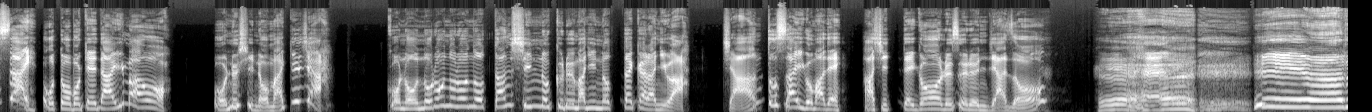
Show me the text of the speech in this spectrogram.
さいおとぼけ大魔王。お主の負けじゃ。このノロノロの単身の車に乗ったからにはちゃんと最後まで走ってゴールするんじゃぞ。うぅ嫌だ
